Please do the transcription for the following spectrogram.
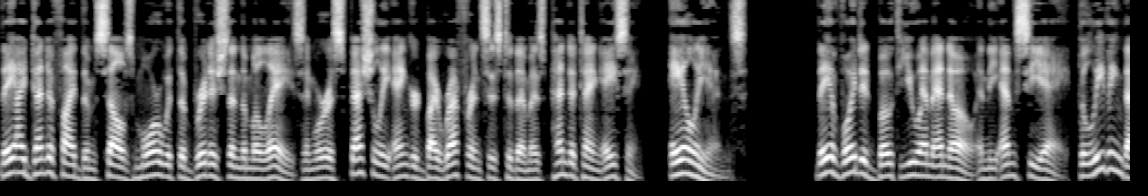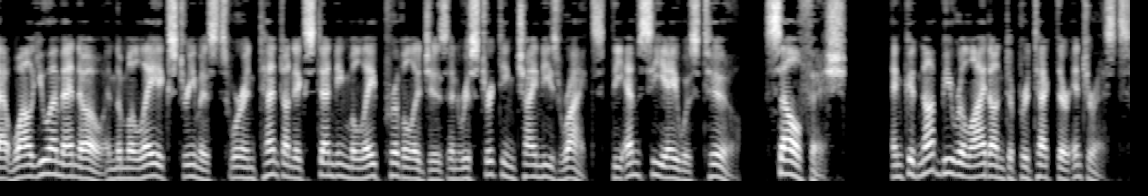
They identified themselves more with the British than the Malays and were especially angered by references to them as Pendatang Asing aliens", they avoided both UMNO and the MCA, believing that while UMNO and the Malay extremists were intent on extending Malay privileges and restricting Chinese rights, the MCA was too «selfish» and could not be relied on to protect their interests.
